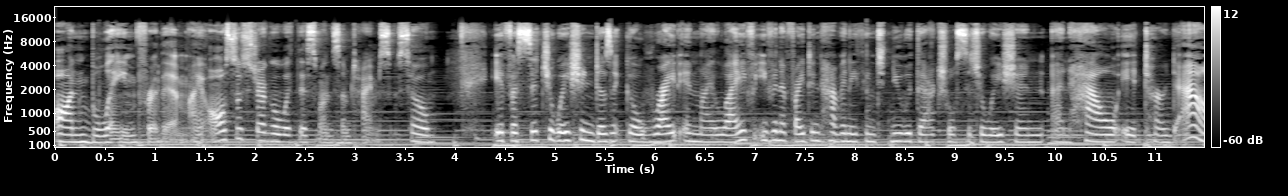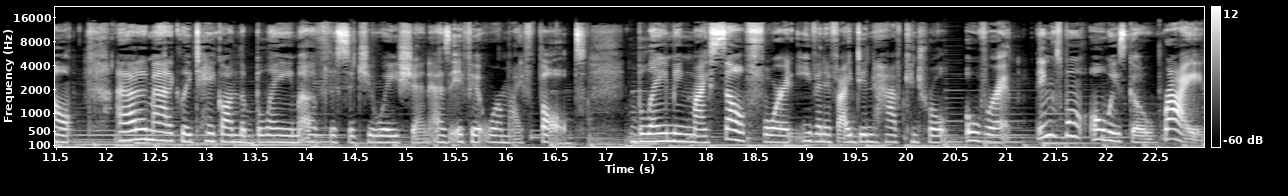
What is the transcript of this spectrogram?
on blame for them. I also struggle with this one sometimes. So, if a situation doesn't go right in my life, even if I didn't have anything to do with the actual situation and how it turned out, I automatically take on the blame of the situation as if it were my fault, blaming myself for it, even if I didn't have control over it. Things won't always go right,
